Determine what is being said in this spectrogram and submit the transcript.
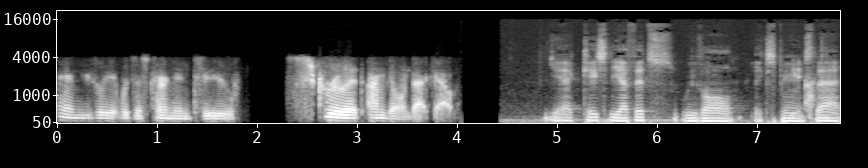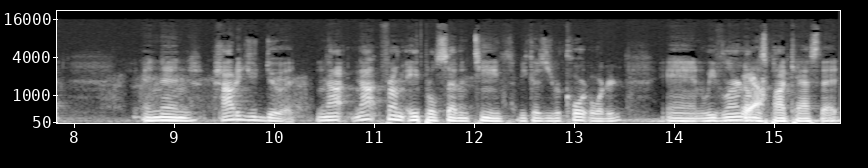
And usually it would just turn into screw it, I'm going back out. Yeah, case of the efforts. We've all experienced yeah. that. And then how did you do it? Not not from April seventeenth because you were court ordered. And we've learned yeah. on this podcast that,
